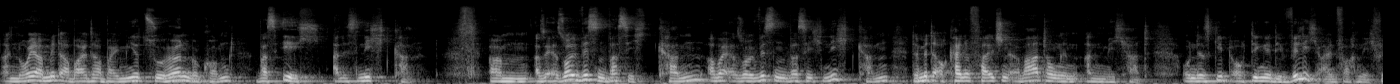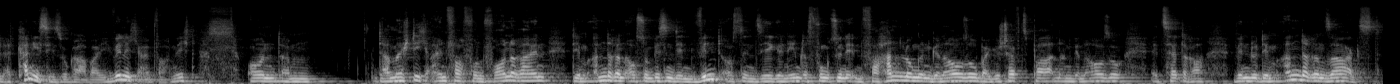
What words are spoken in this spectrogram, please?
ein neuer Mitarbeiter bei mir zu hören bekommt, was ich alles nicht kann. Ähm, also er soll wissen, was ich kann, aber er soll wissen, was ich nicht kann, damit er auch keine falschen Erwartungen an mich hat. Und es gibt auch Dinge, die will ich einfach nicht. Vielleicht kann ich sie sogar, aber die will ich einfach nicht. Und ähm, da möchte ich einfach von vornherein dem anderen auch so ein bisschen den Wind aus den Segeln nehmen. Das funktioniert in Verhandlungen genauso, bei Geschäftspartnern genauso, etc. Wenn du dem anderen sagst,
